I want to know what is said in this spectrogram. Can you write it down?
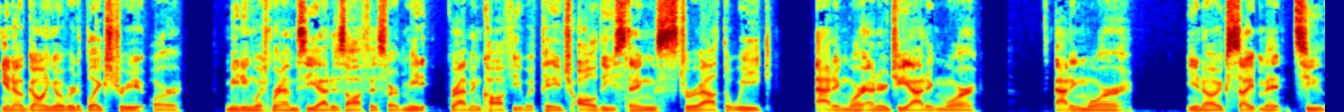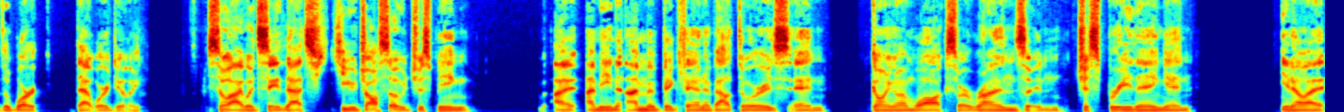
You know, going over to Blake Street or meeting with Ramsey at his office or meet, grabbing coffee with Paige, all these things throughout the week, adding more energy, adding more, adding more, you know, excitement to the work that we're doing. So I would say that's huge. Also, just being, I, I mean, I'm a big fan of outdoors and going on walks or runs and just breathing. And, you know, I,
